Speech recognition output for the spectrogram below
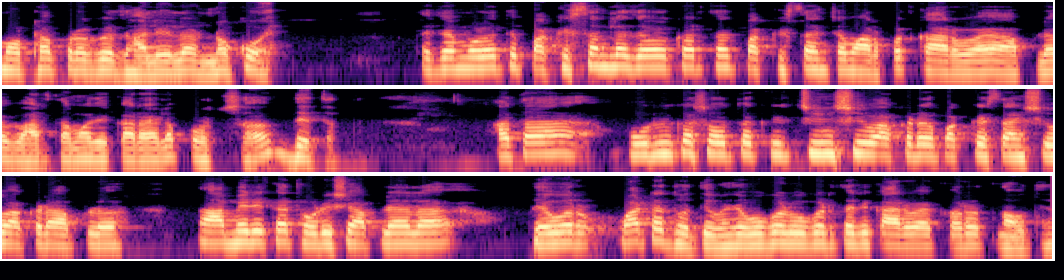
मोठा प्रगत झालेला नको आहे त्याच्यामुळं ते पाकिस्तानला जवळ करतात पाकिस्तानच्या मार्फत कारवाया आपल्या भारतामध्ये करायला प्रोत्साहन देतात. आता पूर्वी कसं होतं की चीनशी वाकडं पाकिस्तानशी वाकडं आपलं अमेरिका थोडीशी आपल्याला फेवर वाटत होती म्हणजे उघड उघड तरी कारवाया करत नव्हते.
